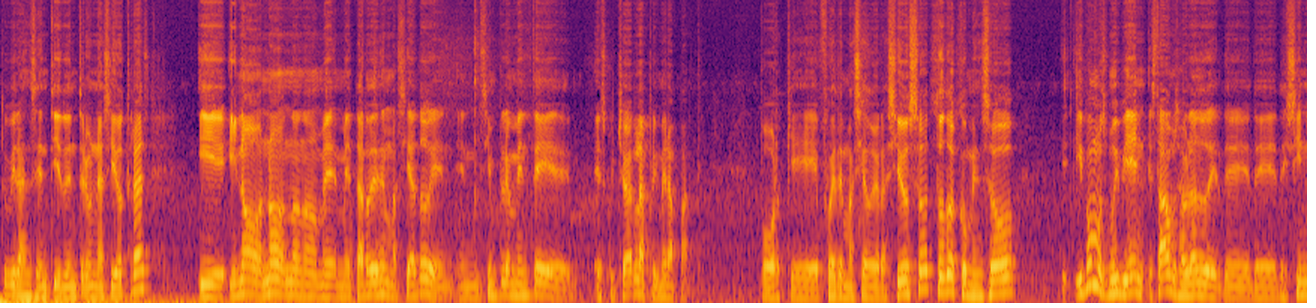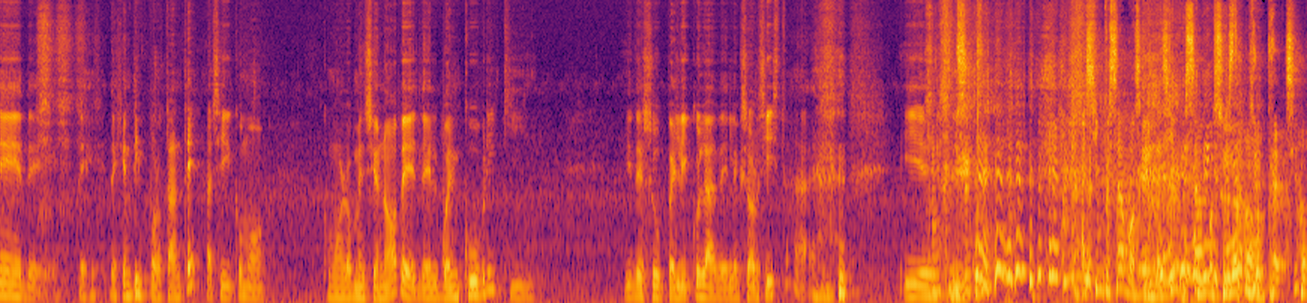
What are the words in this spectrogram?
tuvieran sentido entre unas y otras. Y, y no, no, no, no, me, me tardé demasiado en, en simplemente escuchar la primera parte. Porque fue demasiado gracioso. Todo comenzó. Íbamos muy bien. Estábamos hablando de, de- de- de cine de, gente importante. Así como, como lo mencionó. de- del buen Kubrick y de su película del exorcista. y este, Así empezamos, gente, así empezamos. así.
